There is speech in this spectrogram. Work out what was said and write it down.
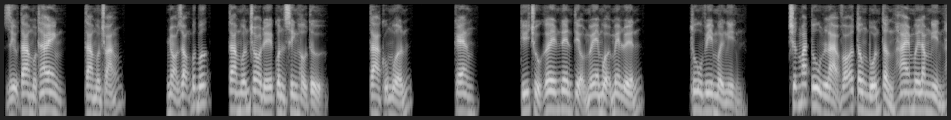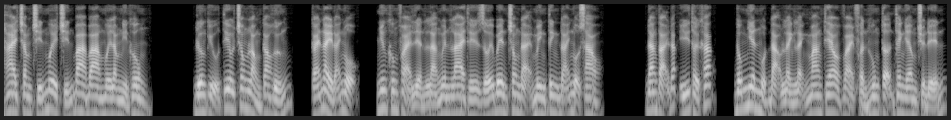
dịu ta một thanh, ta muốn choáng. Nhỏ giọng bức bức ta muốn cho đế quân sinh hầu tử. Ta cũng muốn. Keng. Ký chủ gây nên tiểu mê mội mê luyến. Tu vi mười nghìn. Trước mắt tu là võ tông bốn tầng hai mươi lăm nghìn hai trăm chín mươi chín ba ba mươi lăm nghìn không. Đường cựu tiêu trong lòng cao hứng, cái này đãi ngộ, nhưng không phải liền là nguyên lai thế giới bên trong đại minh tinh đãi ngộ sao? Đang tại đắc ý thời khắc đ ỗ n g nhiên một đạo lành lạnh mang theo vài phần hung tợn thanh âm chuyển đến.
